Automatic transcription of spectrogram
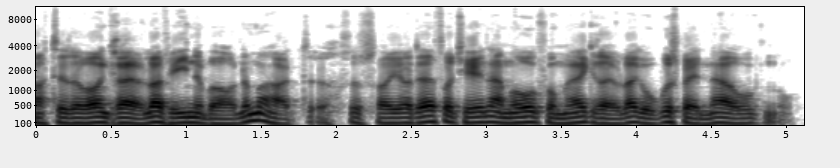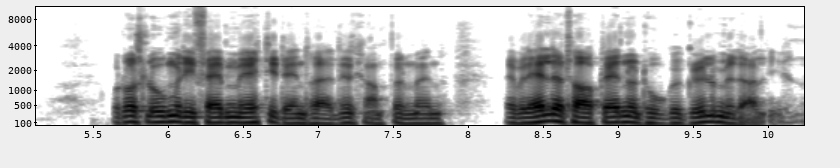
at det var en grevla fin bane vi hadde. Så sa jeg det fortjener vi òg, for vi er grevla gode og spennende òg nå. Og da slo vi de 5-1 i den treningskampen. men jeg vil heller ta opp den og tok gullmedaljen.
